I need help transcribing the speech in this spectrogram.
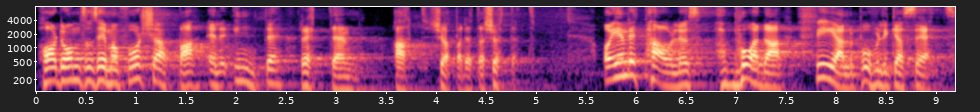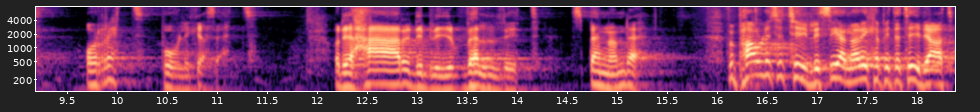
Har de som säger man får köpa eller inte rätten att köpa detta köttet? Och enligt Paulus har båda fel på olika sätt och rätt på olika sätt. Och det är här det blir väldigt spännande. För Paulus är tydlig senare i kapitel 10 att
